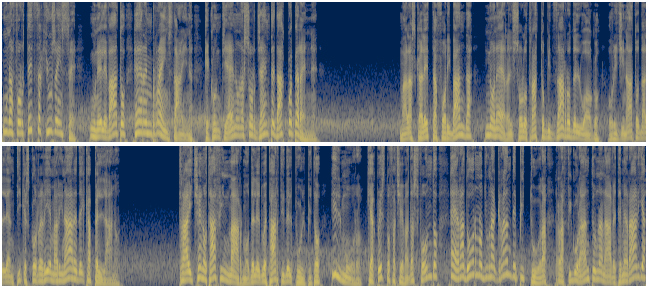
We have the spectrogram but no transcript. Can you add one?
una fortezza chiusa in sé, un elevato Ehrenbreinstein che contiene una sorgente d'acqua perenne. Ma la scaletta fuori banda non era il solo tratto bizzarro del luogo, originato dalle antiche scorrerie marinare del cappellano. Tra i cenotafi in marmo delle due parti del pulpito, il muro, che a questo faceva da sfondo, era adorno di una grande pittura raffigurante una nave temeraria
